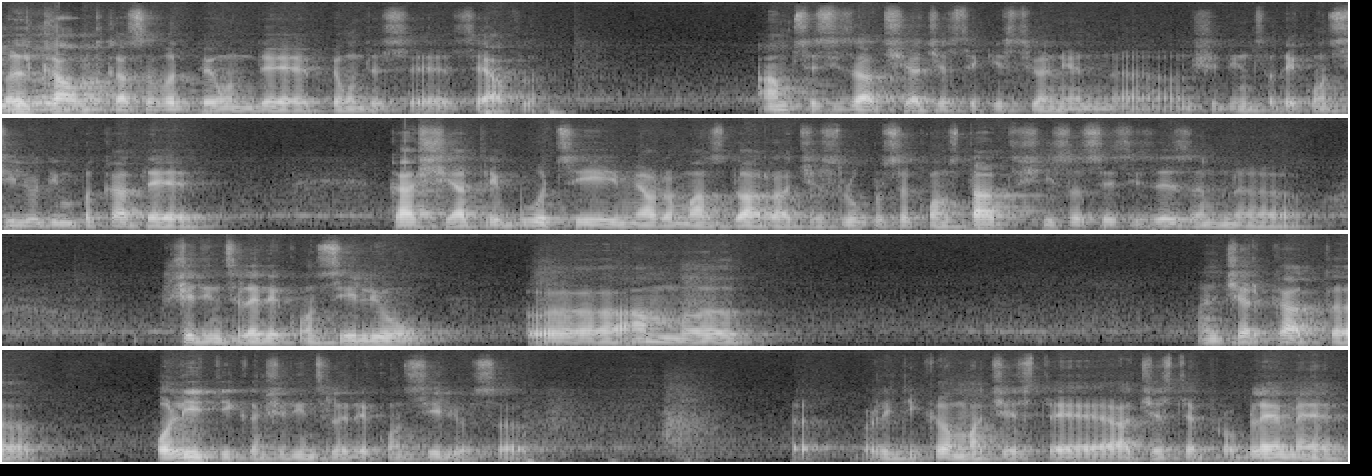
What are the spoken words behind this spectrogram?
îl caut ca să văd pe unde, pe unde se, se află. Am sesizat și aceste chestiuni în, în ședința de Consiliu. Din păcate, ca și atribuții, mi-au rămas doar acest lucru, să constat și să sesizez în uh, ședințele de Consiliu. Uh, am uh, încercat politic în ședințele de Consiliu să ridicăm aceste, aceste probleme.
